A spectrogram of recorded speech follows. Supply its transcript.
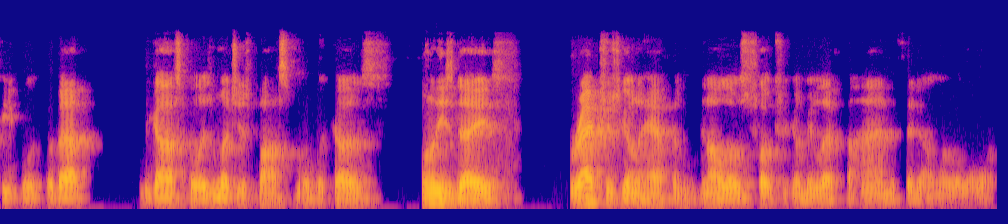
people about the gospel as much as possible because one of these days, rapture is going to happen and all those folks are going to be left behind if they don't know the Lord.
